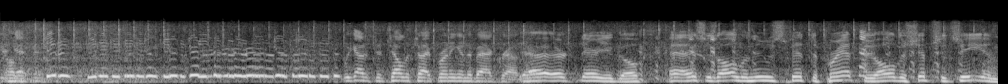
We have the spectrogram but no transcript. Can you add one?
You're Um, getting it. We got it to teletype running in the background. Yeah, there, there you go. Uh, this is all the news fit to print to all the ships at sea and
